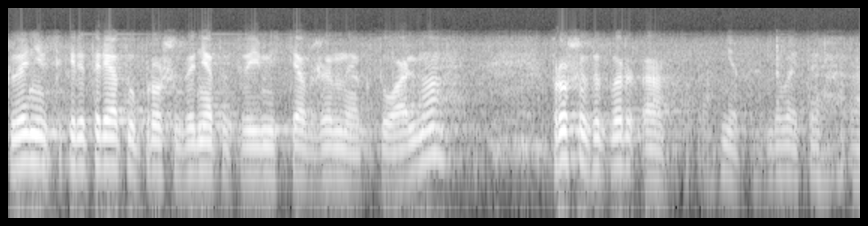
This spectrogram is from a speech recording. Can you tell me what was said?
Членів секретаріату прошу зайняти свої місця вже не актуально. Прошу затвер... А, ні, давайте. А.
